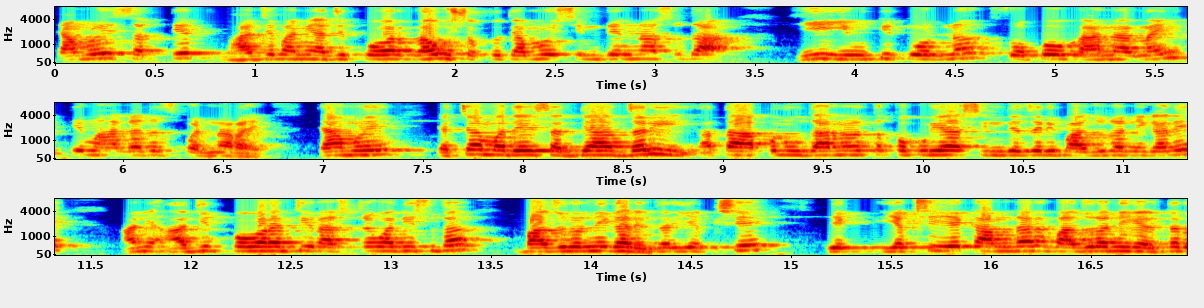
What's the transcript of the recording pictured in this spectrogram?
त्यामुळे सत्तेत भाजप आणि अजित पवार राहू शकतो. त्यामुळे शिंदेना सुद्धा ही युती तोडणं सोपं राहणार नाही ते महागातच पडणार आहे. त्यामुळे याच्यामध्ये सध्या जरी आता आपण उदाहरणार्थ पकडूया शिंदे जरी बाजूला निघाले आणि अजित पवारांची राष्ट्रवादी सुद्धा बाजूला निघाले तर एकशे एक एकशे एक आमदार बाजूला निघाले तर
